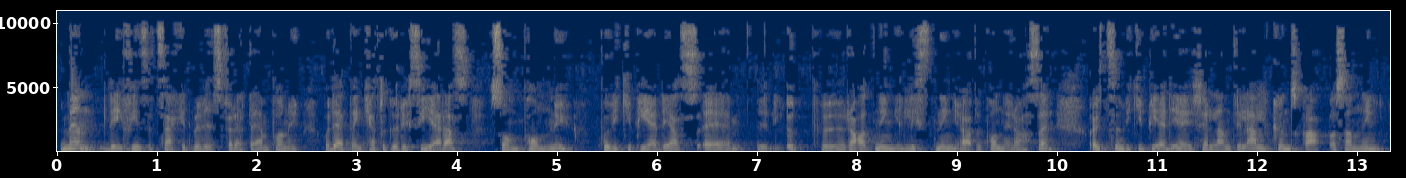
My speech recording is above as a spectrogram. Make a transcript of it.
Men det finns ett säkert bevis för att det är en ponny. Och det är att den kategoriseras som ponny på Wikipedias eh, uppradning, listning över ponnyraser. Och eftersom Wikipedia är källan till all kunskap och sanning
